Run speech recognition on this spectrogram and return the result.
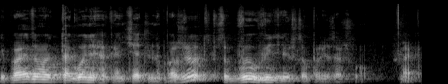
И поэтому этот огонь их окончательно пожрет, чтобы вы увидели, что произошло. Так.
